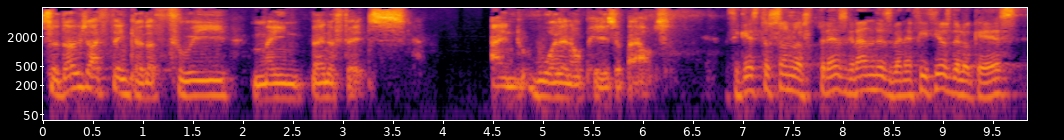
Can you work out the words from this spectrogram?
So those I think are the three main benefits and what NLP is about. Así que estos son los tres grandes beneficios de lo que es,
